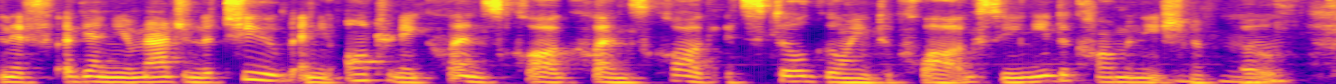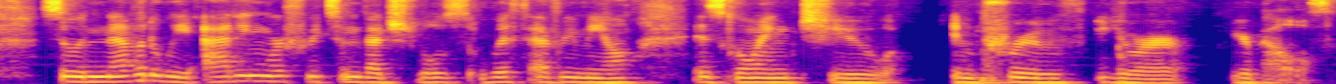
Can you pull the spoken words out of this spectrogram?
And if, again, you imagine the tube and you alternate cleanse, clog, cleanse, clog, it's still going to clog. So you need a combination mm-hmm. of both. So inevitably, adding more fruits and vegetables with every meal is going to improve your your bowels.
